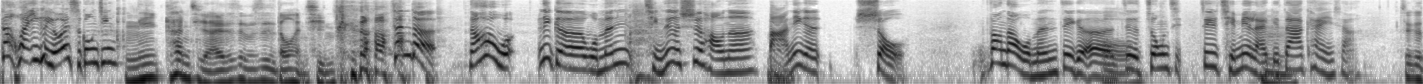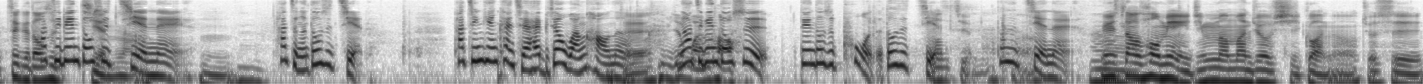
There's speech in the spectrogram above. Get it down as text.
大环一个有二十公斤，你看起来是不是都很轻？真的。然后我那个我们请这个世豪呢，把那个手放到我们这个呃这个中间这个前面来给大家看一下。这个这个都是，它这边都是茧呢，嗯，它整个都是茧，它今天看起来还比较完好呢。对，然后这边都是，这边都是破的，都是茧，都是茧哎。因为到后面已经慢慢就习惯了，就是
